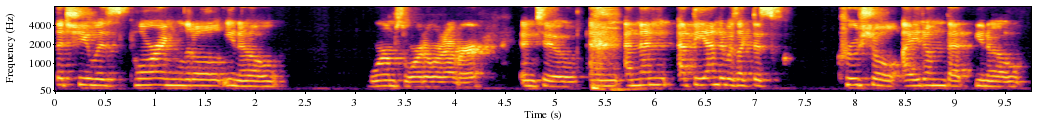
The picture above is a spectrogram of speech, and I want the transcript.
that she was pouring little you know worm's wort or whatever into. And and then at the end it was like this crucial item that you know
